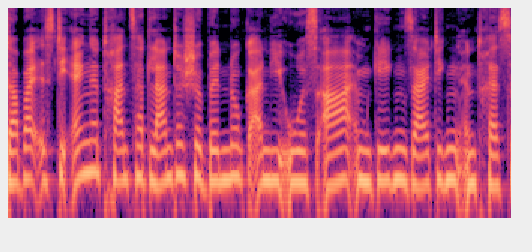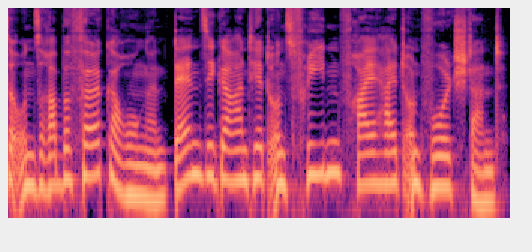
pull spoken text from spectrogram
Dabei ist die enge transatlantische Bindung an die USA im gegenseitigen Interesse unserer Bevölkerungen, denn sie garantiert uns Frieden, Freiheit und Wohlstand.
